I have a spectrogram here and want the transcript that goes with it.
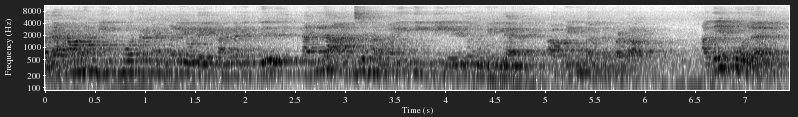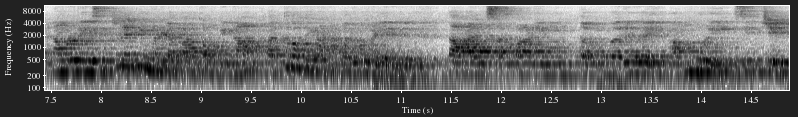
அழகான மீன் போன்ற கண்களையுடைய கண்ணனுக்கு நல்ல அஞ்சன மை தீட்டி எழுத முடியல அப்படின்னு வருத்தப்படுறான் அதே போல நம்மளுடைய சிற்றிலக்கியங்கள்ல பார்த்தோம் அப்படின்னா பத்து வகையான பருவங்கள் இருக்கு தாள் சப்பானி முத்தம் வருகை அம்புலி சிற்றில்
